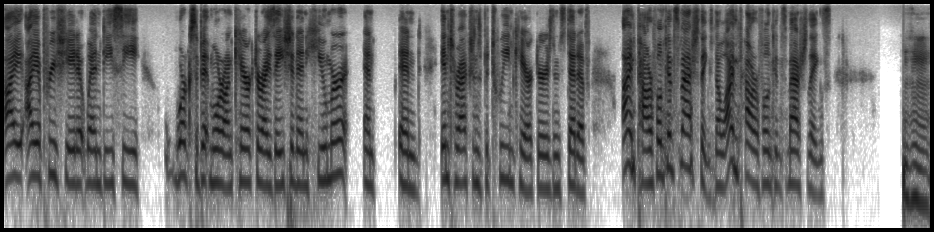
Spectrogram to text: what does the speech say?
I I appreciate it when DC works a bit more on characterization and humor and and interactions between characters instead of I'm powerful and can smash things. No, I'm powerful and can smash things. Mm-hmm.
